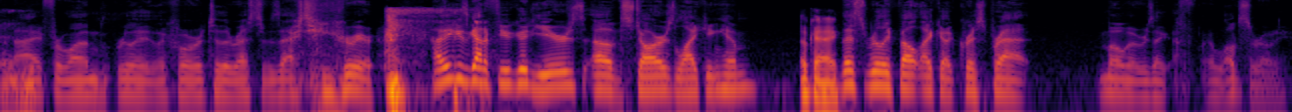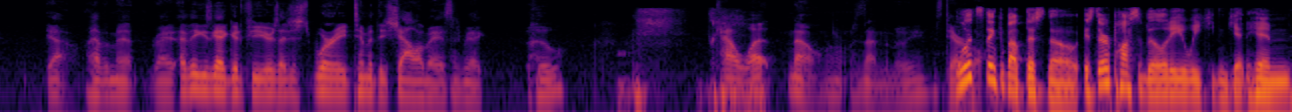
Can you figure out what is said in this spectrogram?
And I, for one, really look forward to the rest of his acting career. I think he's got a few good years of stars liking him. Okay. This really felt like a Chris Pratt moment where he's like, I love Cerrone. Yeah, I have him in, right? I think he's got a good few years. I just worry Timothy Chalamet is going to be like, who? Cal what? No, he's not in the movie. It's terrible. Let's think about this, though. Is there a possibility we can get him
